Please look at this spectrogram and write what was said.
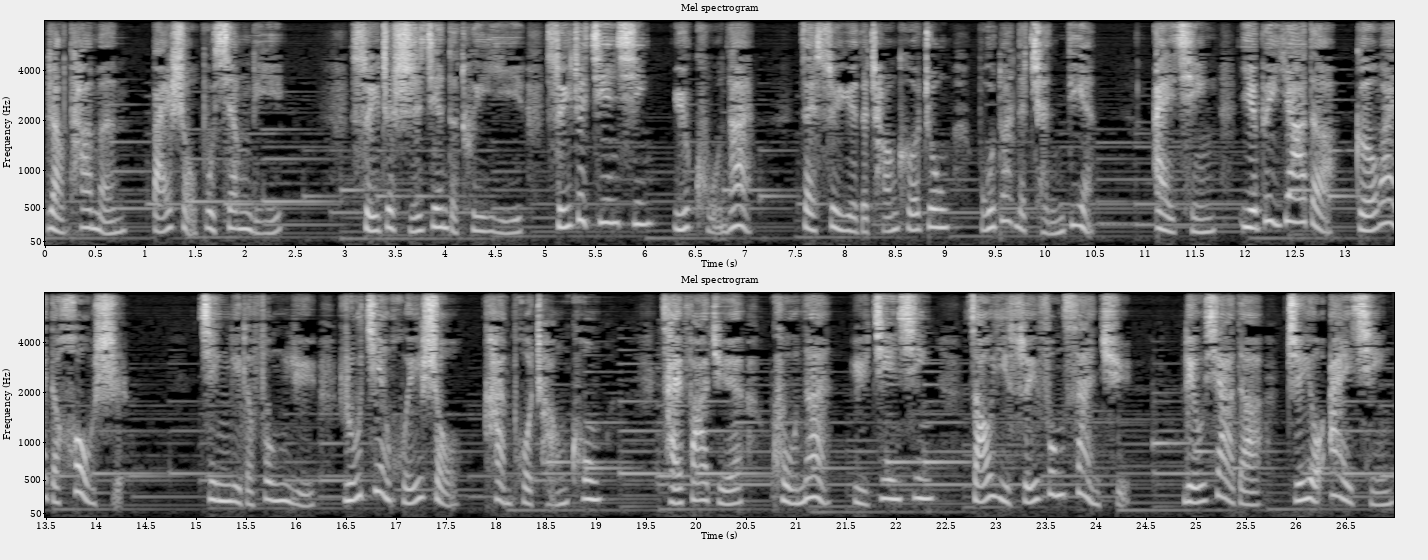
让他们白首不相离。随着时间的推移，随着艰辛与苦难，在岁月的长河中不断的沉淀，爱情也被压得格外的厚实。经历了风雨，如见回首，看破长空，才发觉苦难。与艰辛早已随风散去，留下的只有爱情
